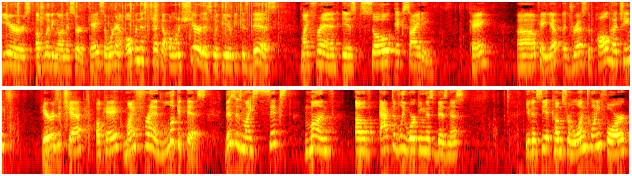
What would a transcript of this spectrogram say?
years of living on this earth. Okay, so we're going to open this check up. I want to share this with you because this, my friend, is so exciting. Okay, uh, okay, yep, addressed to Paul Hutchings. Here is a check. Okay, my friend, look at this. This is my sixth month of actively working this business. You can see it comes from 124.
